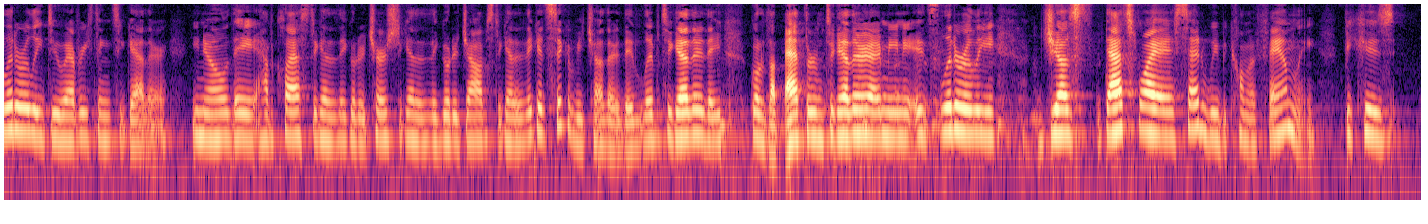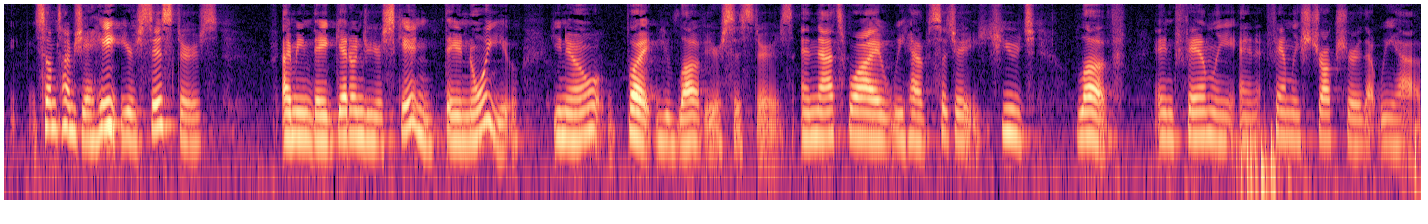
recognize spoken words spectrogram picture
literally do everything together. You know, they have class together, they go to church together, they go to jobs together, they get sick of each other, they live together, they go to the bathroom together. I mean, it's literally just that's why I said we become a family because sometimes you hate your sisters. I mean, they get under your skin, they annoy you you know, but you love your sisters. And that's why we have such a huge love and family and family structure that we have.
